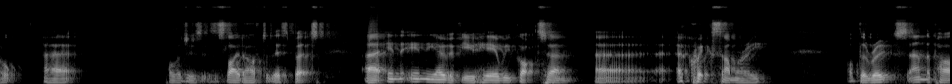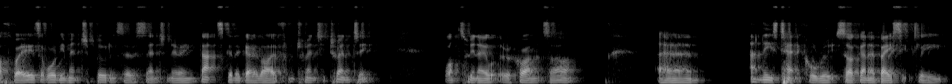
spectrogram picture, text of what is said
oh, uh, apologies, it's a slide after this, but uh, in the, in the overview here, we've got um, uh, a quick summary of the routes and the pathways. I've already mentioned building services engineering. That's going to go live from 2020 once we know what the requirements are. Um, and these technical routes are going to basically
